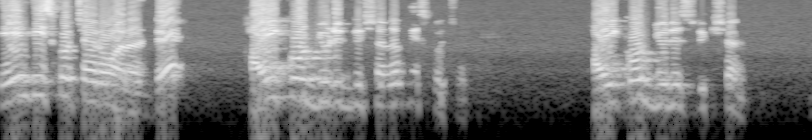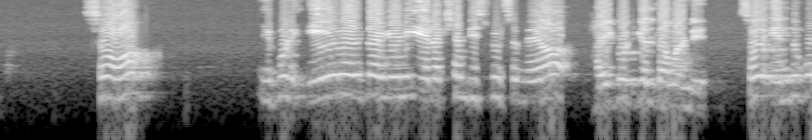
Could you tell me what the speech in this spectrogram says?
ఏం తీసుకొచ్చారు అని అంటే హైకోర్టు జ్యూరిస్డిక్షన్లో తీసుకొచ్చారు. హైకోర్టు జ్యూరిస్డిక్షన్ సో ఇప్పుడు ఏవైతే కానీ ఎలక్షన్ డిస్ప్యూట్స్ ఉన్నాయో హైకోర్టుకి వెళ్తామండి. సో ఎందుకు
